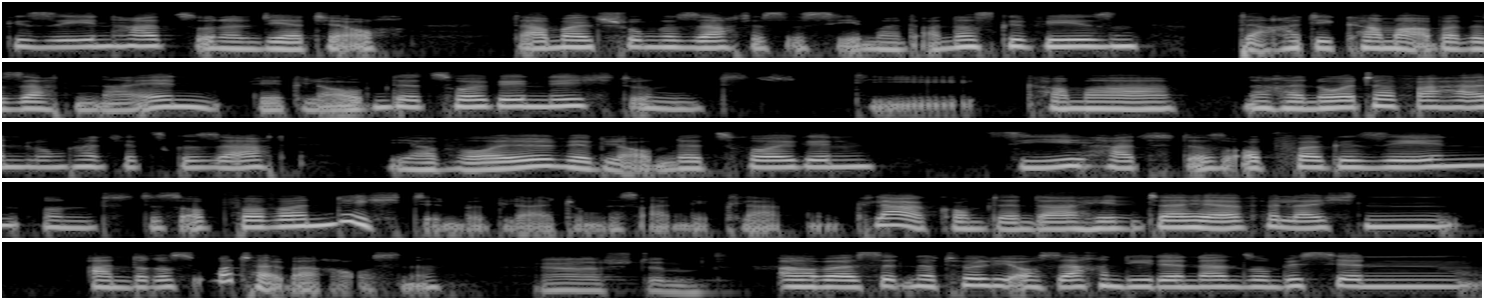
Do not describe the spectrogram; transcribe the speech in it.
gesehen hat, sondern die hat ja auch damals schon gesagt, es ist jemand anders gewesen. Da hat die Kammer aber gesagt, nein, wir glauben der Zeuge nicht. Und die Kammer nach erneuter Verhandlung hat jetzt gesagt, jawohl, wir glauben der Zeugin. Sie hat das Opfer gesehen und das Opfer war nicht in Begleitung des Angeklagten. Klar, kommt denn da hinterher vielleicht ein anderes Urteil bei raus, ne? Ja, das stimmt. Aber es sind natürlich auch Sachen, die denn dann so ein bisschen,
